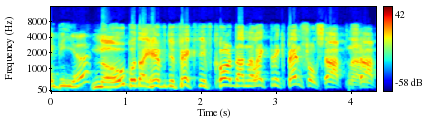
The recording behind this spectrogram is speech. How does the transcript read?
idea. No, but I have defective cord on electric pencil sharpener. Sharp.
